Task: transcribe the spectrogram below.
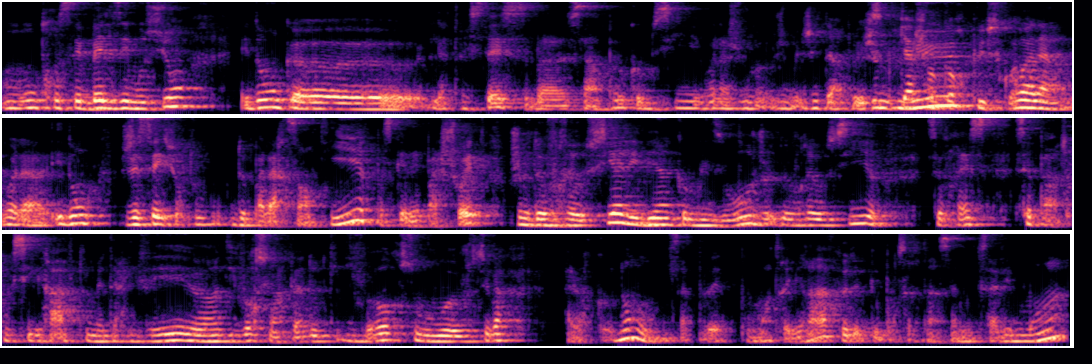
montre ses belles émotions. Et donc, euh, la tristesse, bah, c'est un peu comme si voilà, j'étais un peu Je me cache encore plus. Quoi. Voilà, voilà. Et donc, j'essaye surtout de ne pas la ressentir parce qu'elle n'est pas chouette. Je devrais aussi aller bien comme les autres. Je devrais aussi. Euh, c'est vrai, c'est pas un truc si grave qui m'est arrivé. Un divorce, il y en a plein d'autres qui divorcent ou je sais pas. Alors que non, ça peut être pour moi très grave, peut-être que pour certains ça, ça l'est moins,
